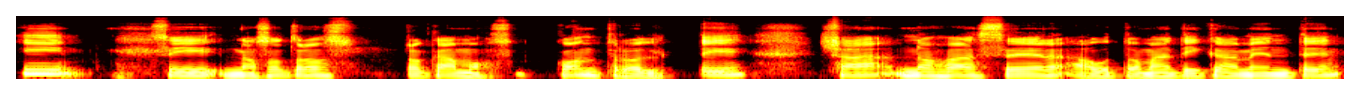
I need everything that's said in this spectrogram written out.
y si nosotros tocamos Control T, ya nos va a hacer automáticamente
